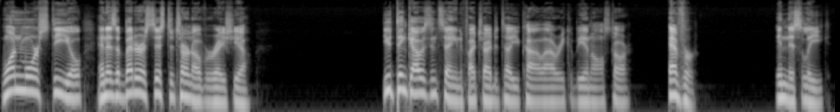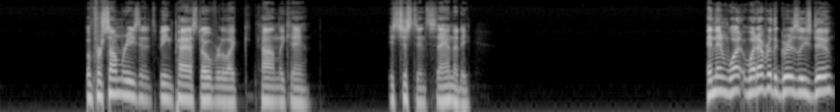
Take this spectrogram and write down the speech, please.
one more steal, and has a better assist-to-turnover ratio. You'd think I was insane if I tried to tell you Kyle Lowry could be an all-star ever in this league. But for some reason, it's being passed over like Conley can. It's just insanity. And then what whatever the Grizzlies do,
